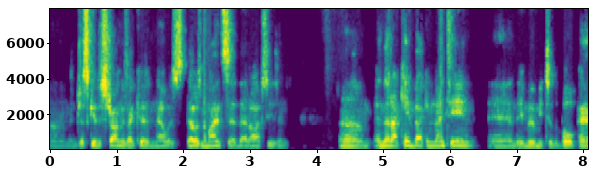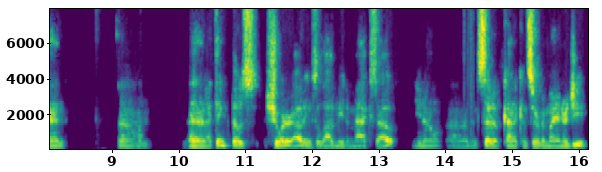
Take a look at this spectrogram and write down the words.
um, and just get as strong as I could. And that was that was my mindset that off season. Um, and then I came back in 19, and they moved me to the bullpen. Um, and I think those shorter outings allowed me to max out, you know, um, instead of kind of conserving my energy.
